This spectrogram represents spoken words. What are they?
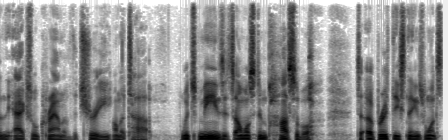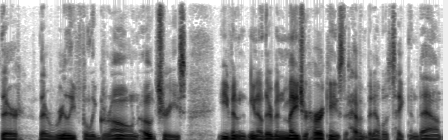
than the actual crown of the tree on the top, which means it's almost impossible to uproot these things once they're they're really fully grown oak trees even you know there have been major hurricanes that haven't been able to take them down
